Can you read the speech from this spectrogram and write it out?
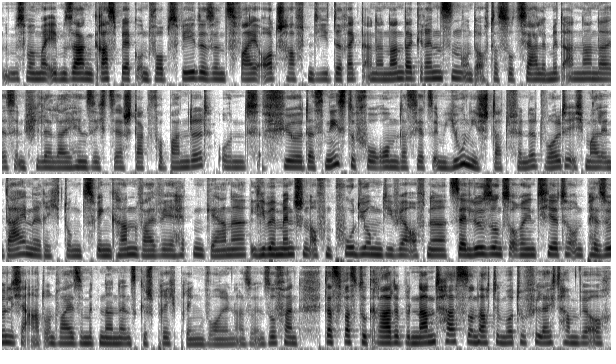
müssen wir mal eben sagen, Grasberg und Worpswede sind zwei Ortschaften, die direkt aneinander grenzen Grenzen und auch das soziale Miteinander ist in vielerlei Hinsicht sehr stark verbandelt. Und für das nächste Forum, das jetzt im Juni stattfindet, wollte ich mal in deine Richtung zwinkern, weil wir hätten gerne liebe Menschen auf dem Podium, die wir auf eine sehr lösungsorientierte und persönliche Art und Weise miteinander ins Gespräch bringen wollen. Also insofern das, was du gerade benannt hast, so nach dem Motto, vielleicht haben wir auch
